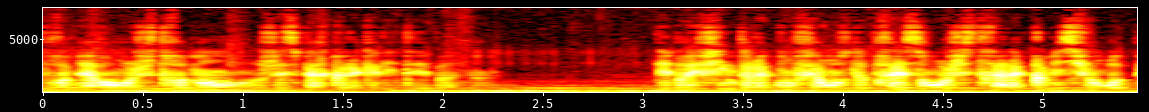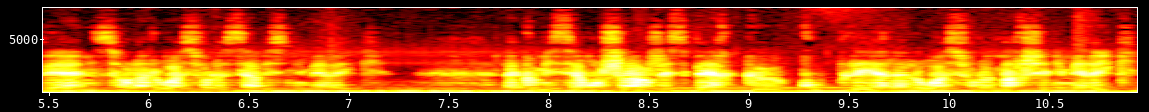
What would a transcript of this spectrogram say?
Premier enregistrement, j'espère que la qualité est bonne. Débriefing de la conférence de presse enregistrée à la Commission européenne sur la loi sur le service numérique. La commissaire en charge espère que, à la loi sur le marché numérique,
